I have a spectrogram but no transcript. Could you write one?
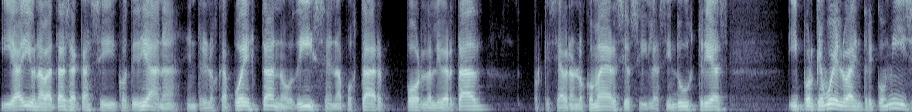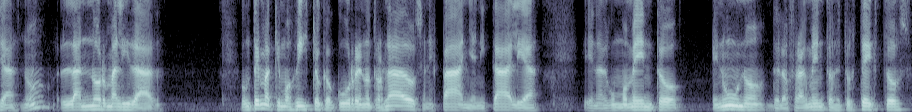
y hay una batalla casi cotidiana entre los que apuestan o dicen apostar por la libertad, porque se abran los comercios y las industrias y porque vuelva, entre comillas, ¿no? la normalidad. Un tema que hemos visto que ocurre en otros lados, en España, en Italia, en algún momento, en uno de los fragmentos de tus textos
